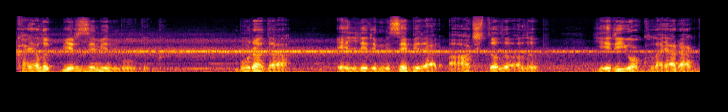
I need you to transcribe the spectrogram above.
Kayalık bir zemin bulduk. Burada ellerimize birer ağaç dalı alıp yeri yoklayarak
